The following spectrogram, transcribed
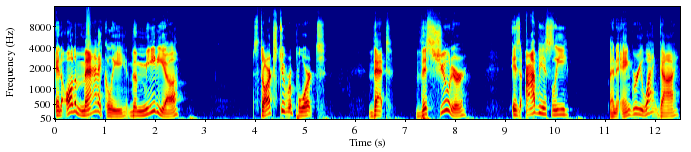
and automatically the media starts to report that this shooter is obviously an angry white guy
